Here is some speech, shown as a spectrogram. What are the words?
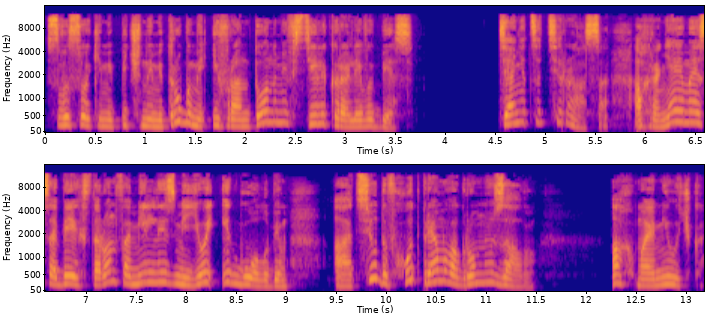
с высокими печными трубами и фронтонами в стиле королевы бес. Тянется терраса, охраняемая с обеих сторон фамильной змеей и голубем, а отсюда вход прямо в огромную залу. Ах, моя милочка,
